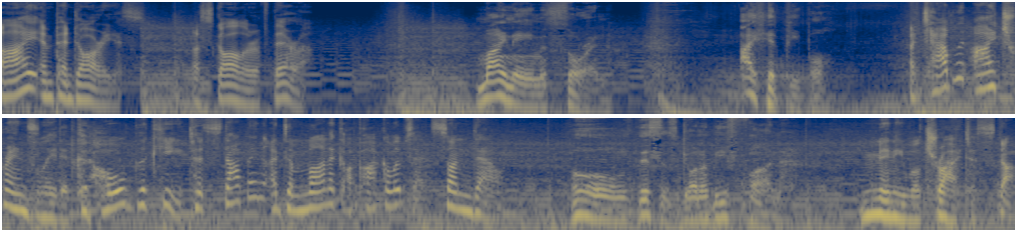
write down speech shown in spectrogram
I am Pandarius, a scholar of Thera. My name is Thorin. I hit people. A tablet I translated could hold the key to stopping a demonic apocalypse at sundown. Oh, this is gonna be fun. Many will try to stop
